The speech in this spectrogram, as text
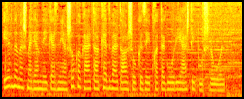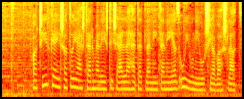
érdemes megemlékezni a sokak által kedvelt alsó középkategóriás típusról. A csirke és a tojástermelést is ellehetetleníteni az új uniós javaslat.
